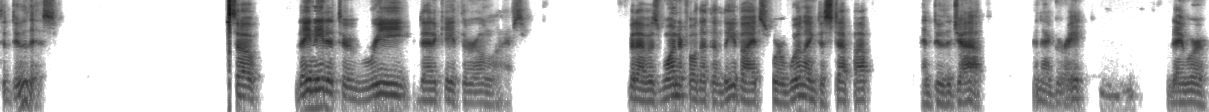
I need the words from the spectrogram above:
to do this. So they needed to rededicate their own lives. But it was wonderful that the Levites were willing to step up and do the job. Isn't that great? Mm-hmm. They were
